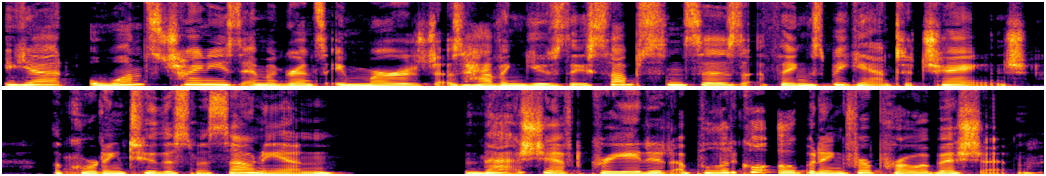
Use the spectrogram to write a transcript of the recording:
Yet, once Chinese immigrants emerged as having used these substances, things began to change. According to the Smithsonian, that shift created a political opening for prohibition.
